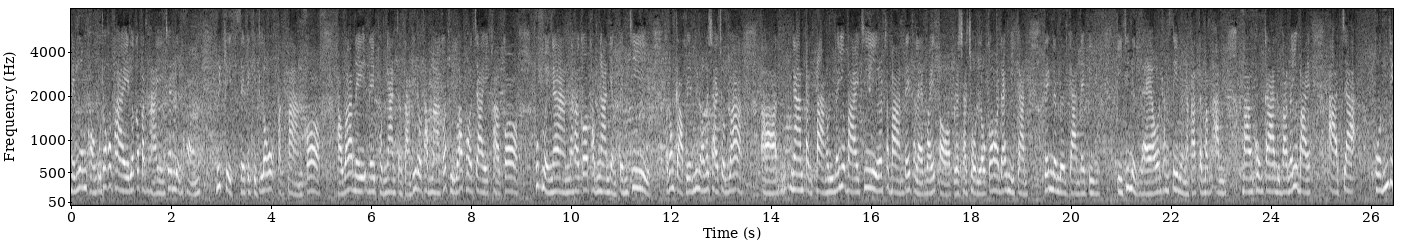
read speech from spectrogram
ในเรื่องของอุทกภัย แล้วก็ปัญหาอย่างเช่นเรื่องของวิกฤตเศรษฐกิจโลกต่างๆ ก็ถามว่าในในผลงานต่างๆ ที่เราทำมาก็ถือว่าพอใจค่ะ ก็ทุกหน่วยงานนะคะก็ทำงานอย่างเต็มที่ก็ต้องกราบเรียนพี่น้องประชาชนว่าอ่างานต่างๆ หรือนโยบายที่รัฐบาลได้แถลงไว้ต่อประชาชนเราก็ได้มีการเร่งดำเนินการในปี ปีที่หนึ่งแล้วทั้งสิ้นนะคะ แต่บางอันบางโครงการหรือบางนโยบายอาจจะ ผลจ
